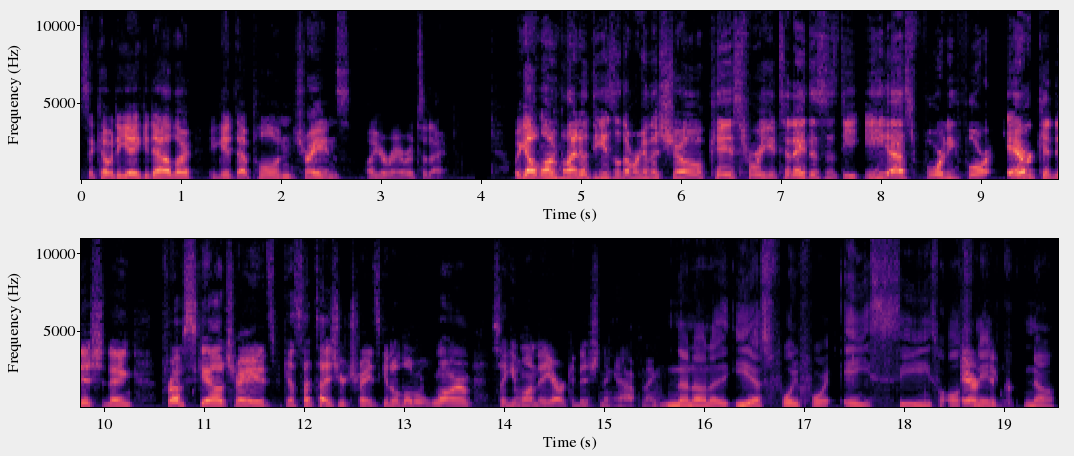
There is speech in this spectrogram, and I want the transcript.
So come to Yankee Dabbler and get that pulling trains on your railroad today. We got one final diesel that we're going to showcase for you today. This is the ES44 air conditioning from ScaleTrains because sometimes your trades get a little warm, so you want the air conditioning happening. No, no, no. ES44 AC is alternating. con- no,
